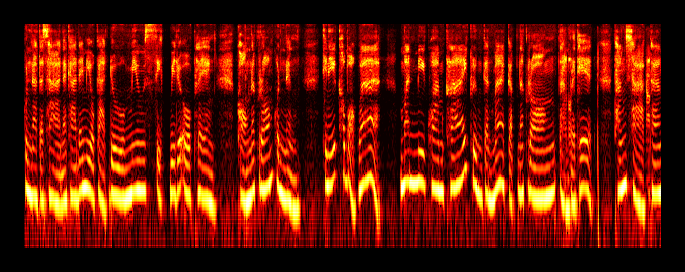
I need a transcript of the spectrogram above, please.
คุณนาตาชานะคะ ได้มีโอกาสดูมิวสิกวิดีโอเพลงของนักร้องคนหนึ่ง ทีนี้เขาบอกว่า มันมีความคล้ายคลึงกันมากกับนักร้องต่างประเทศ ทั้งฉากครับทั้ง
